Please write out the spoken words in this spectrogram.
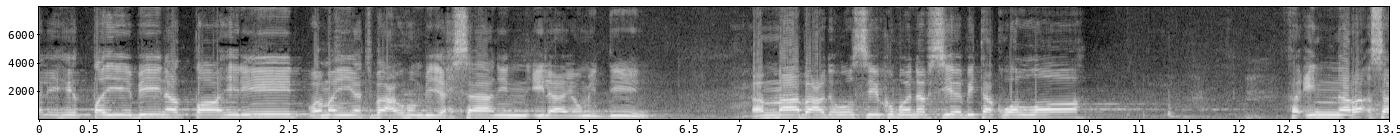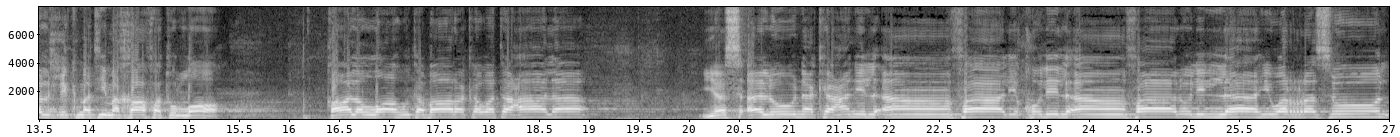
آله الطيبين الطاهرين ومن يتبعهم بإحسان إلى يوم الدين أما بعد أوصيكم ونفسي بتقوى الله فإن رأس الحكمة مخافة الله قال الله تبارك وتعالى يسألونك عن الأنفال قل الأنفال لله والرسول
